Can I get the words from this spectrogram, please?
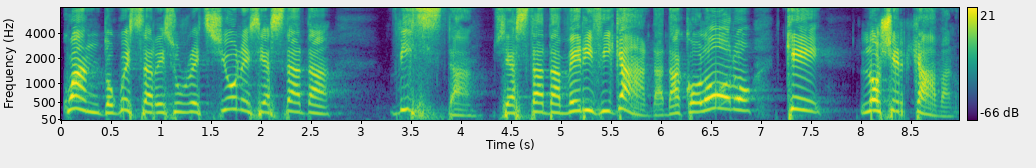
quanto questa resurrezione sia stata vista, sia stata verificata da coloro che lo cercavano,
